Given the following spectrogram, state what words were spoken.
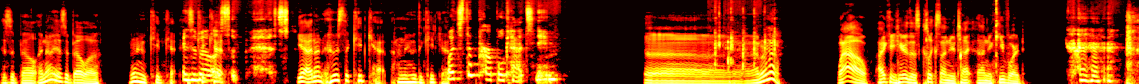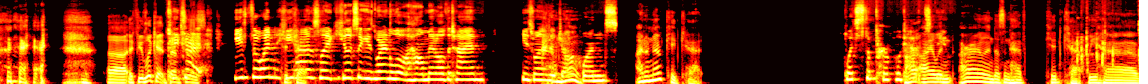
Isabel. I know Isabella. I don't know who Kid Cat. Kid Isabella's Cat- the best. Yeah, I don't. Who's the Kid Cat? I don't know who the Kid Cat. What's the purple cat's name? Uh, I don't know. Wow, I can hear those clicks on your ti- on your keyboard. uh, if you look at Kat. He's the one. He Kit Kat. has like he looks like he's wearing a little helmet all the time. He's one of the jock know. ones. I don't know Kid Cat. What's the purple cat? Our island, name? our island doesn't have Kid Cat. We have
